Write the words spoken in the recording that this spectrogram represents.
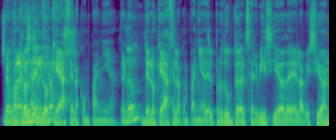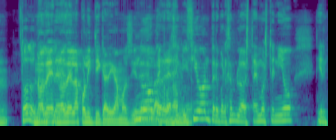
O sea, No control de lo que hace la compañía. ¿Perdón? De lo que hace la compañía, del producto, del servicio, de la visión. Todo, No, todo. de, De- no de la política, digamos, y de No, la pero de la ejecución, pero por ejemplo, hasta hemos tenido. decir,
